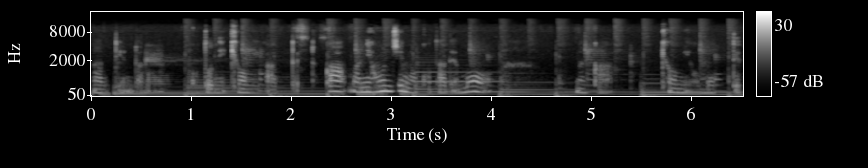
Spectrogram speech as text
なんて言うんだろうことに興味があったりとか、まあ、日本人の方でもなんか興味を持って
